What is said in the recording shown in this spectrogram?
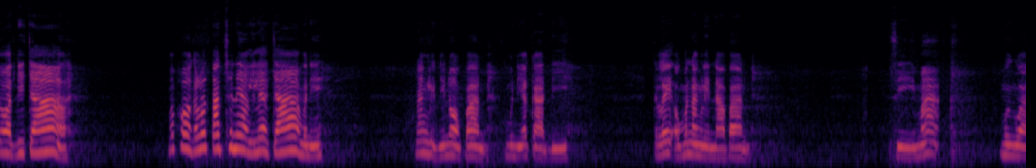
สวัสดีจ้า มาพ่อกับรถตัดชาแนลอีกแล้วจ้าวันนี้ นั่งเล่นอยู่นอกบ้านมื้อนี้อากาศดี ก็เลยออกมานั่งเล่นหน้าบ้าน สีมามึงว่า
